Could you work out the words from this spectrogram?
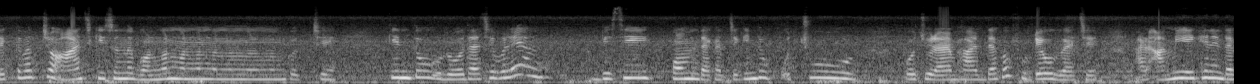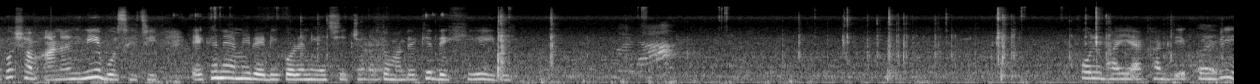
দেখতে পাচ্ছ? আজ কি সুন্দর গনগন গনগন গনগন গনগন করছে। কিন্তু রোদ আছে বলে বেশি কম দেখাচ্ছে, কিন্তু প্রচুর প্রচুর। আর ভাত দেখো ফুটেও গেছে। আর আমি এখানে দেখো সব আনাজ নিয়ে বসেছি। এখানে আমি রেডি করে নিয়েছি। চলো তোমাদেরকে দেখিয়েই দিই। খোল ভাই, এক হাত দিয়ে খুলবি?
